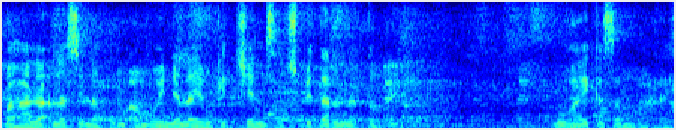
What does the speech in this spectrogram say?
bahala na sila kung maamoy nila yung kitchen sa hospital na to. Buhay kasambahay.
